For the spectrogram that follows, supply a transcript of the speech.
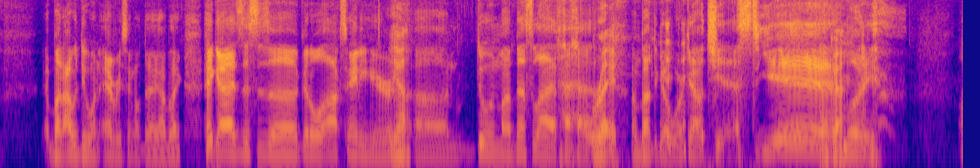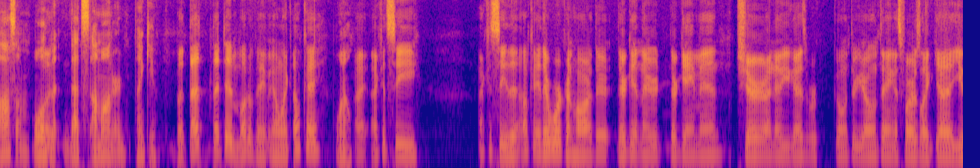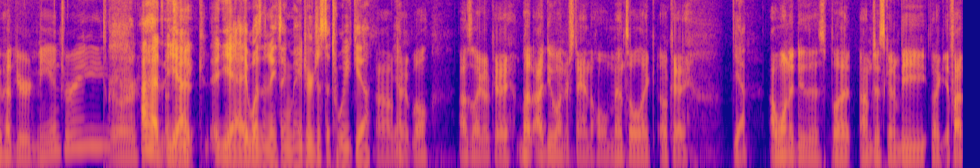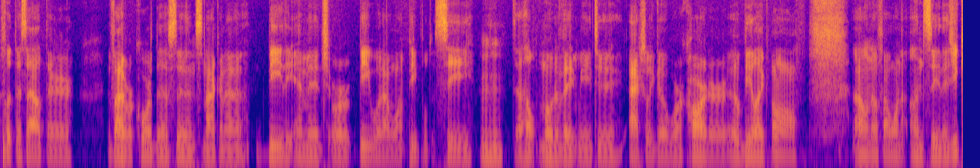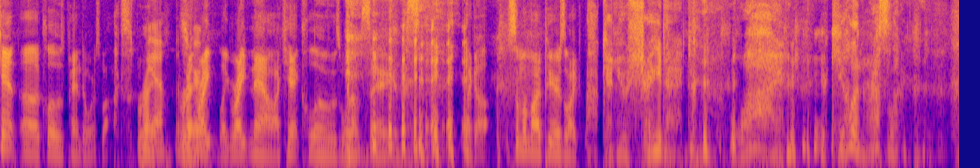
But I would do one every single day. I'd be like, "Hey guys, this is a uh, good old Ox Haney here. Yeah. uh, I'm doing my best life. right I'm about to go work out chest. Yeah, Okay. buddy. Awesome. Well, But- that's I'm honored. Thank you. But that that did motivate me. I'm like, okay, Wow. I, I could see I can see that okay, they're working hard. They're they're getting their, their game in. Sure, I know you guys were going through your own thing as far as like uh, you had your knee injury or I had yeah tweak? yeah. It wasn't anything major, just a tweak. Yeah. Oh, okay. Yeah. Well, I was like, okay, but I do understand the whole mental like, okay, Yeah. I want to do this, but I'm just gonna be like, if I put this out there, if I record this, then it's not gonna be the image or be what I want people to see Mm-hmm. to help motivate me to actually go work harder. It'll be like, oh, I don't know if I want to unsee this. You can't uh, close Pandora's box. Right. Yeah, that's right. true. Right, like right now, I can't close what I'm saying. like uh, some of my peers are like, "How can you say that? Why? You're killing wrestling."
